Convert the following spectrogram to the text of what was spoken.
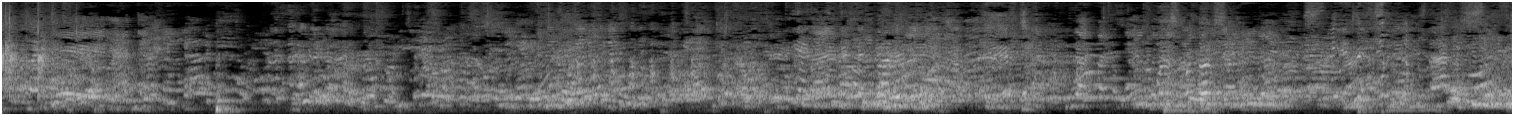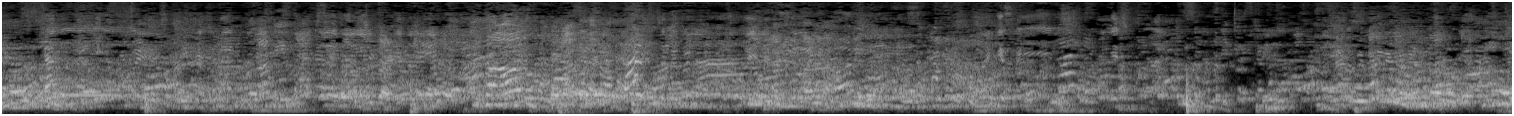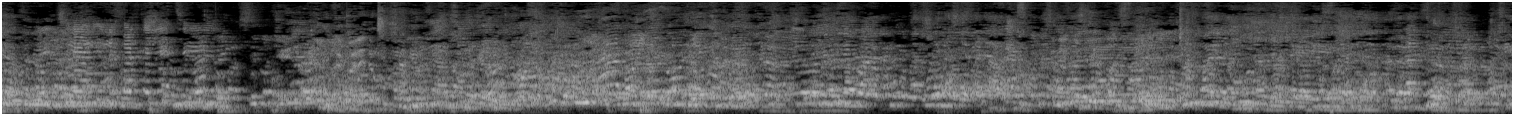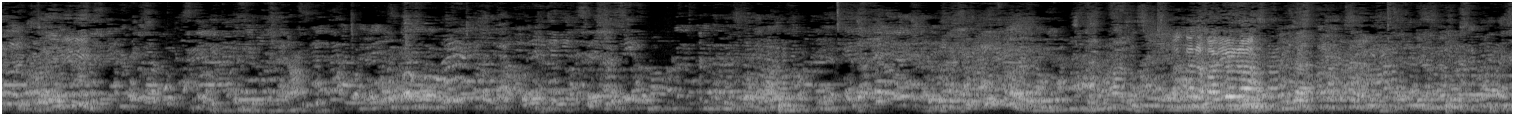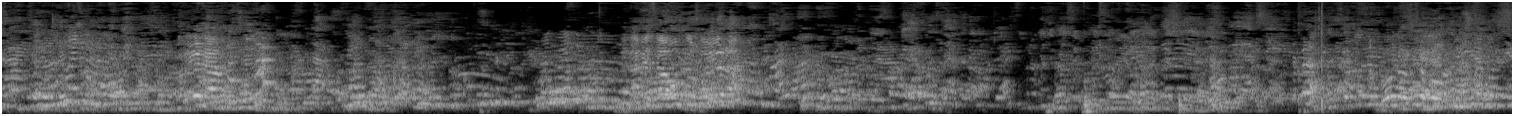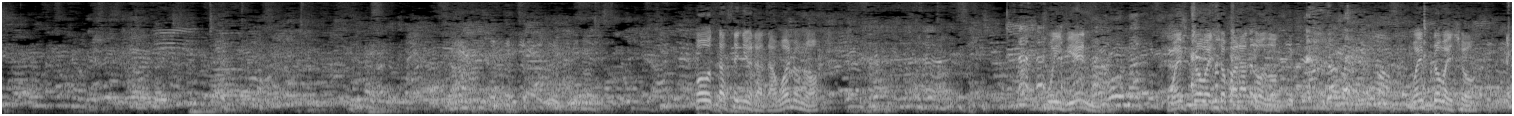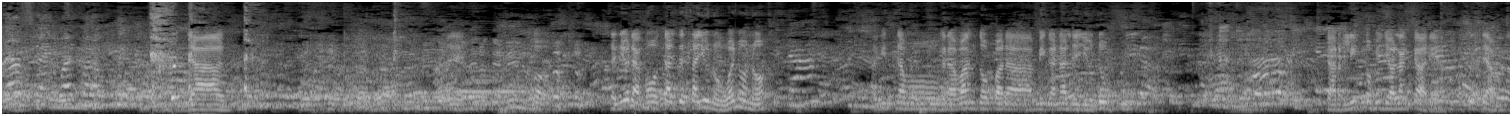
Ana Fabiola. Fabiola. La mesa uno, Fabiola. ¿Cómo está señora? ¿Está bueno o no? Muy bien. Buen provecho para todos. Buen provecho. Ya. Señora, ¿cómo está el desayuno? ¿Bueno o no? Aquí estamos grabando para mi canal de YouTube. Carlito Villablanca Arias, así se llama.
